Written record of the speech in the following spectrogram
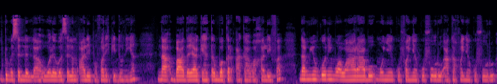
mtume salallahu alaihi alipofariki dunia na baada yake hata abubakar akawa khalifa na miongoni mwa waarabu mwenye kufanya kufuru akafanya kufuru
